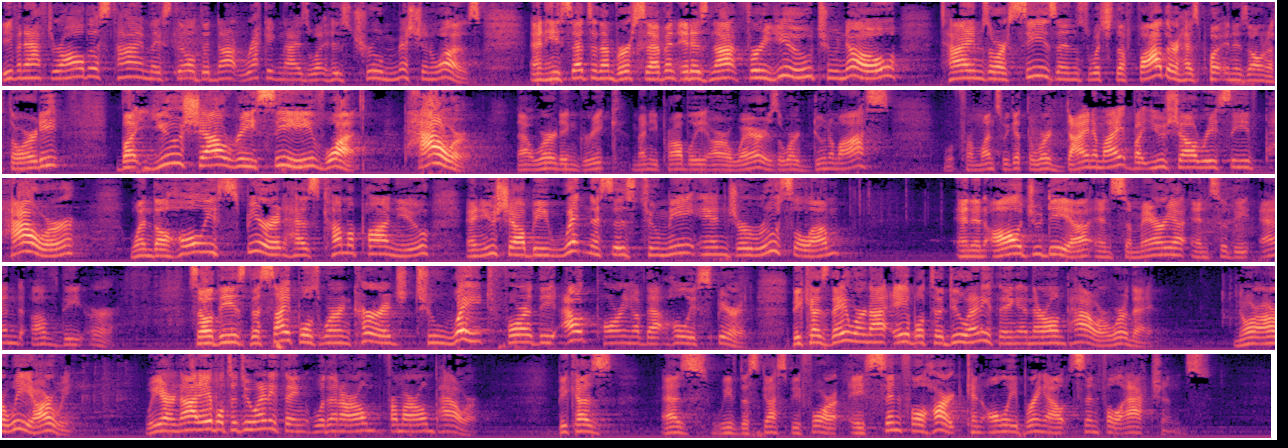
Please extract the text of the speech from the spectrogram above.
Even after all this time, they still did not recognize what his true mission was. And he said to them, verse 7, It is not for you to know times or seasons which the Father has put in his own authority, but you shall receive what? power. That word in Greek, many probably are aware, is the word dunamis, from whence we get the word dynamite. But you shall receive power when the Holy Spirit has come upon you, and you shall be witnesses to me in Jerusalem and in all Judea and Samaria and to the end of the earth. So these disciples were encouraged to wait for the outpouring of that Holy Spirit because they were not able to do anything in their own power, were they? Nor are we, are we? We are not able to do anything within our own, from our own power. Because, as we've discussed before, a sinful heart can only bring out sinful actions.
